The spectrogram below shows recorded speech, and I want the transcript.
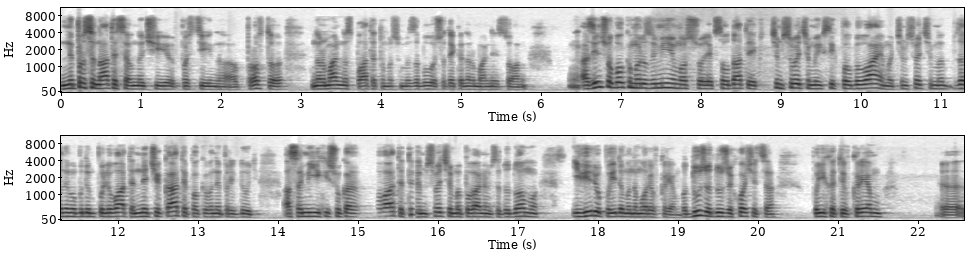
не просинатися вночі постійно, а просто нормально спати, тому що ми забули, що таке нормальний сон. А з іншого боку, ми розуміємо, що як солдати, як чим швидше ми їх всіх побиваємо, чим швидше ми за ними будемо полювати, не чекати, поки вони прийдуть, а самі їх і шукати, тим швидше ми повернемося додому і вірю, поїдемо на море в Крим. Бо дуже дуже хочеться поїхати в Крим е,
